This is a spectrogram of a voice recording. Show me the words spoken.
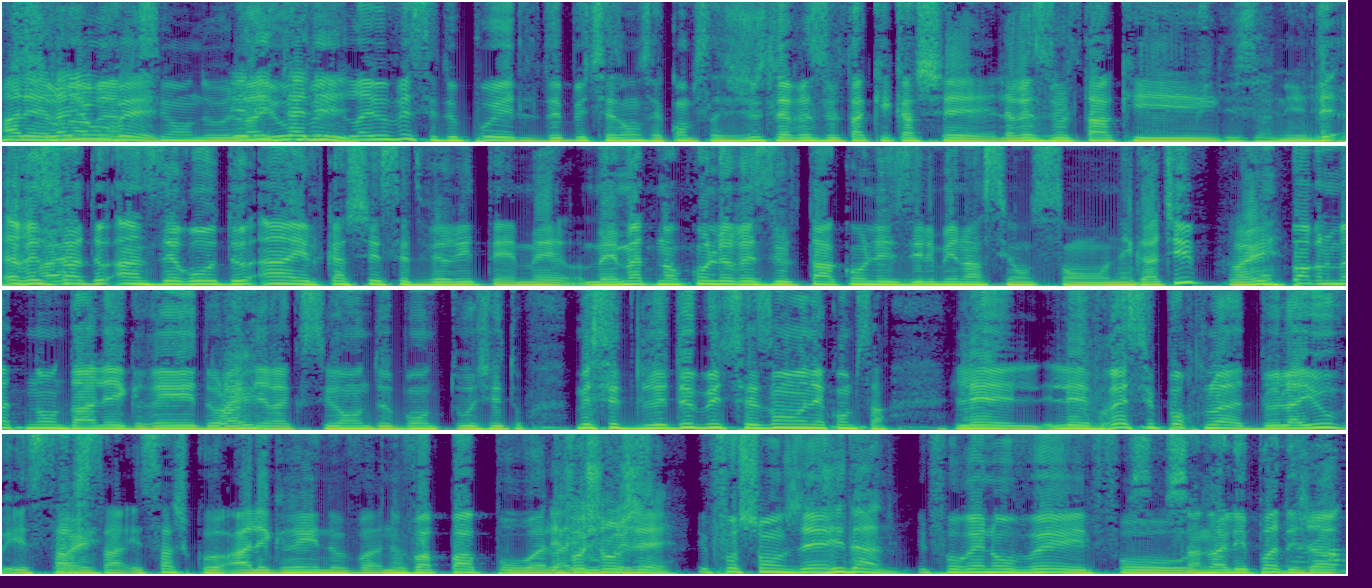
Allez, la Juve réaction de et la Juve. l'Italie. La Juve, c'est depuis le début de saison, c'est comme ça. C'est juste les résultats qui cachaient, les résultats qui, Des années. des résultats de 1-0, de 1, ils cachaient cette vérité. Mais, mais maintenant, quand les résultats, quand les éliminations sont négatives, on parle maintenant d'Allegri, de la direction, de bon touche et tout. Mais c'est les débuts de saison, on est comme ça. Les, les vrais supporters de la Juve, ils sachent ça. Ils sachent qu'Allegri ne va, ne va pas pour la Il faut Juve. changer. Il faut changer. Zidane. Il faut rénover, il faut. Ça n'allait pas déjà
